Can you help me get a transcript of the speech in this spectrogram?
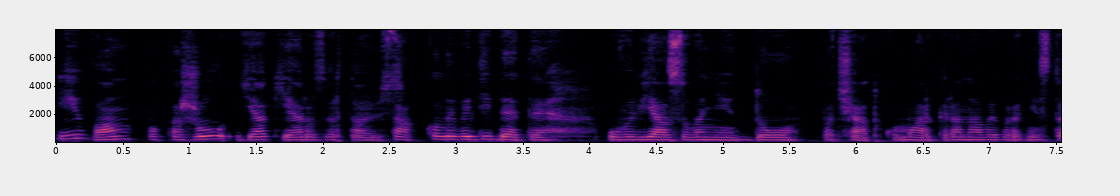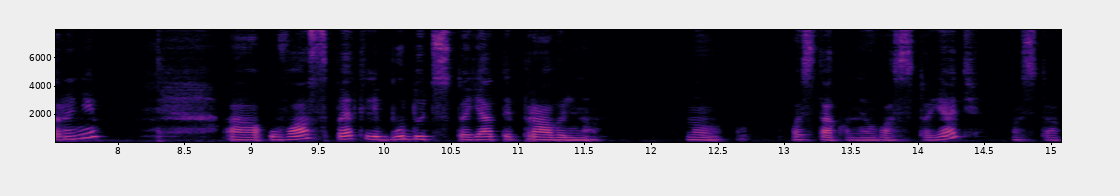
і вам покажу, як я розвертаюся. Так, коли ви дійдете у вив'язуванні до початку маркера на виворотній стороні, у вас петлі будуть стояти правильно. Ну, ось так вони у вас стоять, ось так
